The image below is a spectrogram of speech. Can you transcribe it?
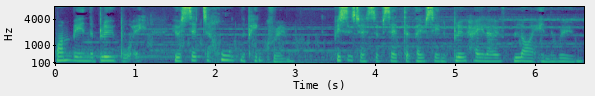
one being the Blue Boy, who is said to haunt the Pink Room. Visitors have said that they've seen a blue halo of light in the room.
